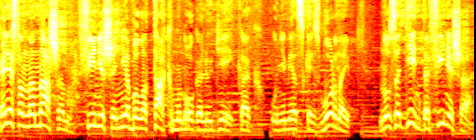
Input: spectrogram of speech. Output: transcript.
Конечно, на нашем финише не было так много людей, как у немецкой сборной, но за день до финиша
